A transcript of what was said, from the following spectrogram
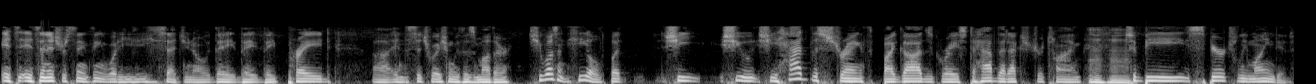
it's it's an interesting thing what he, he said. You know, they they they prayed uh, in the situation with his mother. She wasn't healed, but she she she had the strength by God's grace to have that extra time Mhm. to be spiritually minded.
